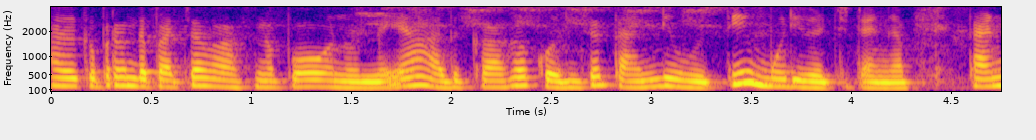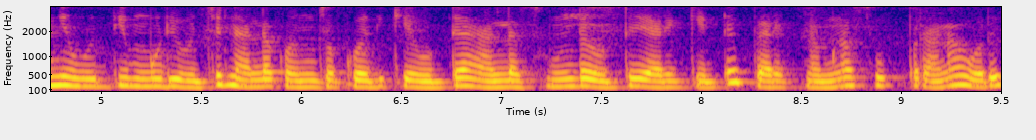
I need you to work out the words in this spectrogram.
அதுக்கப்புறம் இந்த பச்சை வாசனை போகணும் இல்லையா? அதுக்காக கொஞ்சம் தண்ணி ஊற்றி மூடி வச்சுட்டேங்க. தண்ணி ஊற்றி மூடி வச்சு நல்லா கொஞ்சம் கொதிக்க விட்டு நல்லா சுண்டை விட்டு இறக்கிட்டு பெரட்டினோம்னா சூப்பரான ஒரு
